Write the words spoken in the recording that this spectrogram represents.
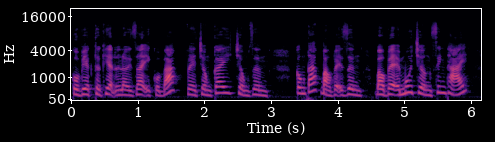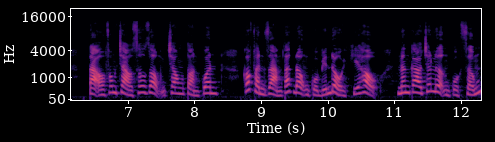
của việc thực hiện lời dạy của Bác về trồng cây, trồng rừng, công tác bảo vệ rừng, bảo vệ môi trường sinh thái, tạo phong trào sâu rộng trong toàn quân, góp phần giảm tác động của biến đổi khí hậu, nâng cao chất lượng cuộc sống,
